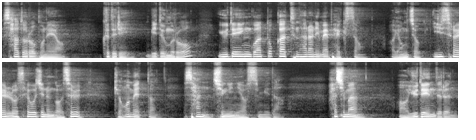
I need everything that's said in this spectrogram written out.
사도로 보내어 그들이 믿음으로 유대인과 똑같은 하나님의 백성, 어, 영적 이스라엘로 세워지는 것을 경험했던 산 증인이었습니다. 하지만 어, 유대인들은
